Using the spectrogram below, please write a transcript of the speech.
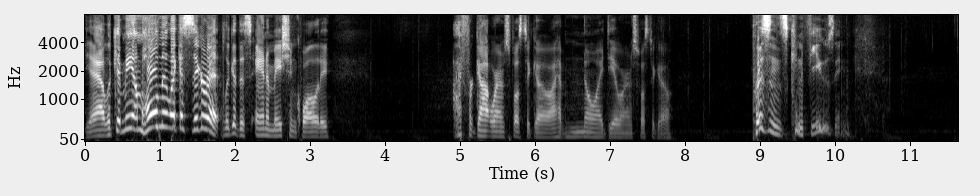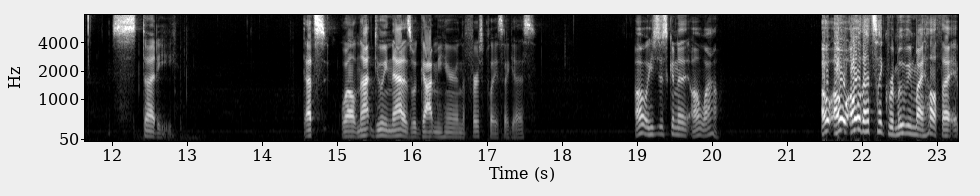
Yeah, look at me. I'm holding it like a cigarette. Look at this animation quality. I forgot where I'm supposed to go. I have no idea where I'm supposed to go. Prison's confusing. Study. That's, well, not doing that is what got me here in the first place, I guess. Oh, he's just gonna, oh, wow. Oh, oh, oh, that's like removing my health. I,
